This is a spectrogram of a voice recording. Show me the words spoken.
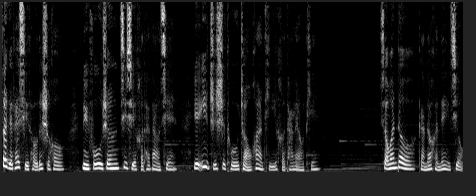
在给他洗头的时候，女服务生继续和他道歉，也一直试图找话题和他聊天。小豌豆感到很内疚，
